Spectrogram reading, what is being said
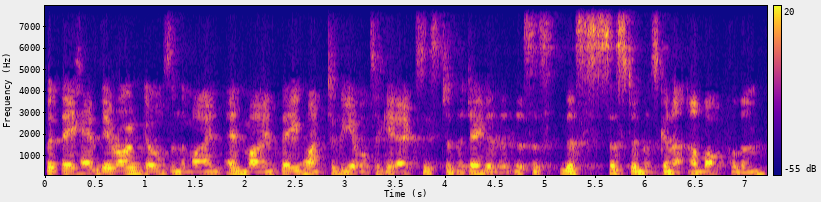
but they have their own goals in the mind in mind. They want to be able to get access to the data that this is, this system is going to unlock for them,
